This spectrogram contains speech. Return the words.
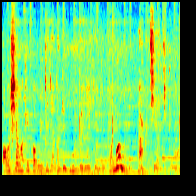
অবশ্যই আমাকে কমেন্টে জানাতে ভুলবেন না কিন্তু। কেমন? রাখছি আজকে।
